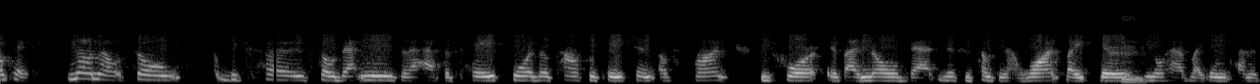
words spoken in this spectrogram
okay, no, no. So because so that means that I have to pay for the consultation up front before if I know that this is something I want. Like there, mm. you don't have like any kind of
